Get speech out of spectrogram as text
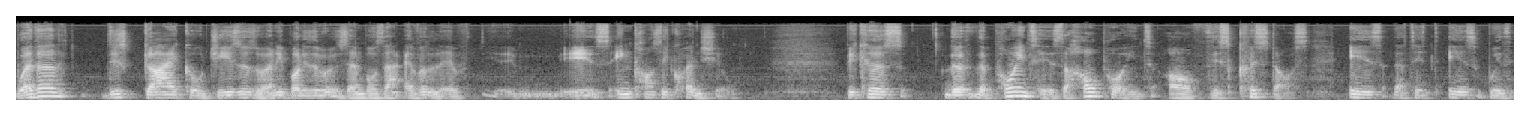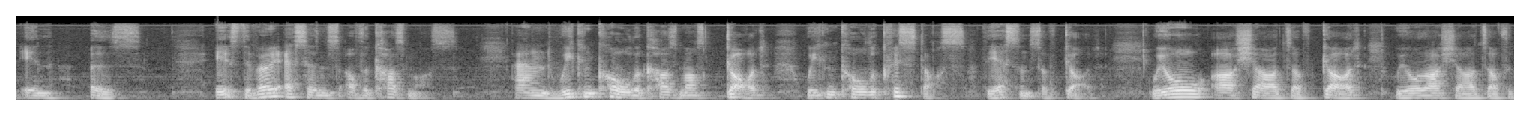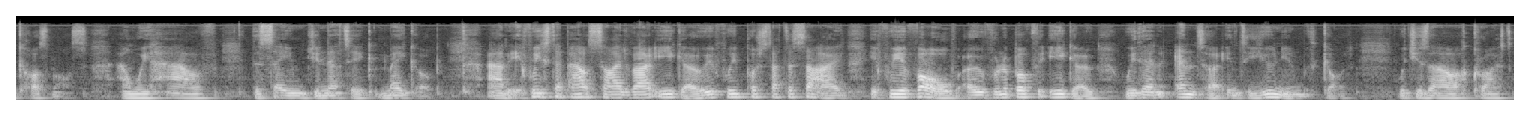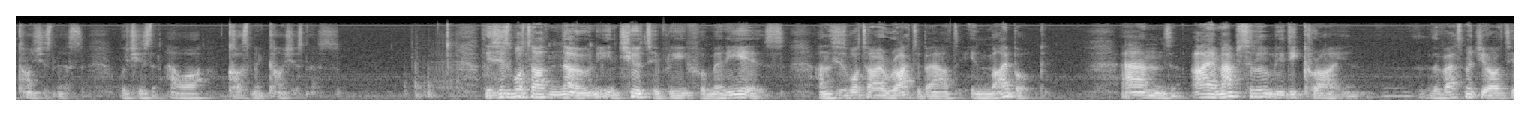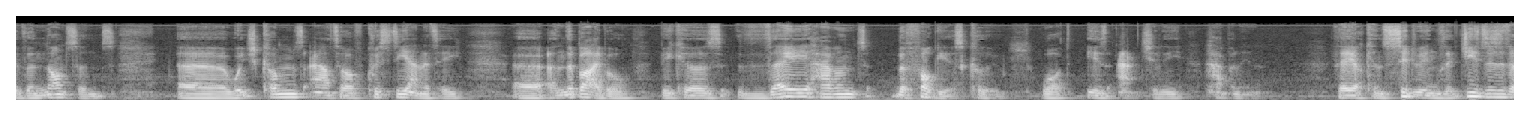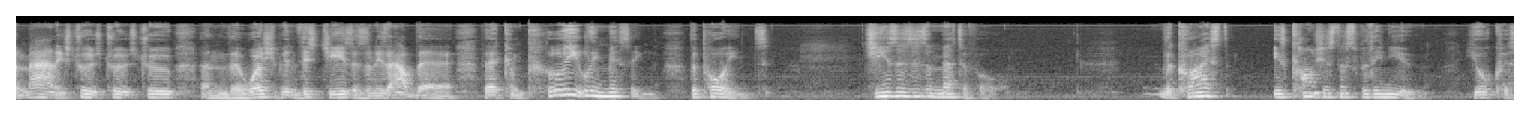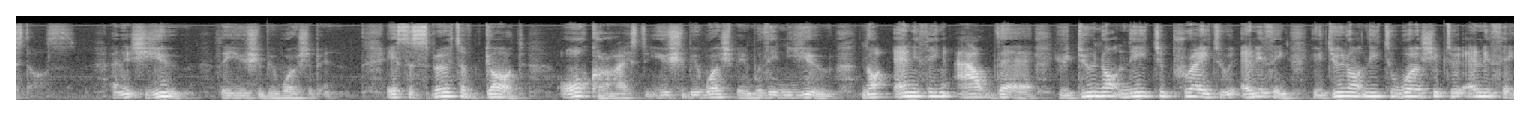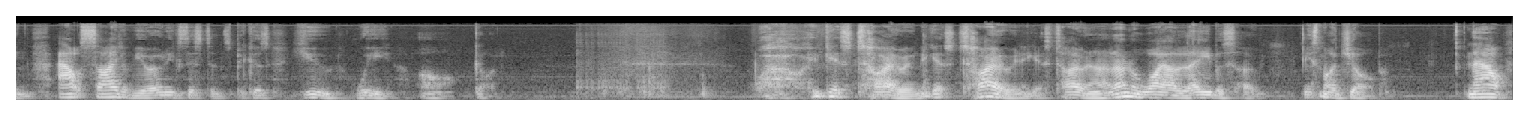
Whether this guy called Jesus or anybody that resembles that ever lived is inconsequential. Because the, the point is, the whole point of this Christos is that it is within us. It's the very essence of the cosmos. And we can call the cosmos God, we can call the Christos the essence of God. We all are shards of God, we all are shards of the cosmos, and we have the same genetic makeup. And if we step outside of our ego, if we push that aside, if we evolve over and above the ego, we then enter into union with God, which is our Christ consciousness, which is our cosmic consciousness. This is what I've known intuitively for many years, and this is what I write about in my book. And I am absolutely decrying the vast majority of the nonsense uh, which comes out of Christianity uh, and the Bible because they haven't the foggiest clue what is actually happening. They are considering that Jesus is a man, it's true, it's true, it's true, and they're worshipping this Jesus and he's out there. They're completely missing the point. Jesus is a metaphor. The Christ is consciousness within you, your Christos, and it's you that you should be worshipping. It's the Spirit of God or Christ you should be worshipping within you, not anything out there. You do not need to pray to anything. You do not need to worship to anything outside of your own existence because you, we are God. Wow, it gets tiring, it gets tiring, it gets tiring. I don't know why I labour so. It's my job. Now,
